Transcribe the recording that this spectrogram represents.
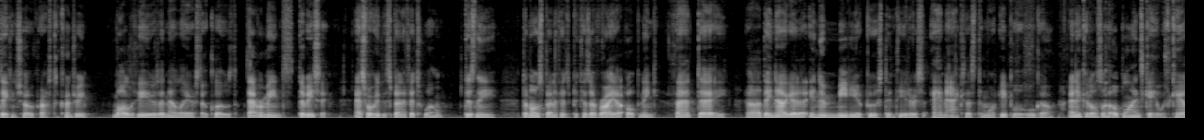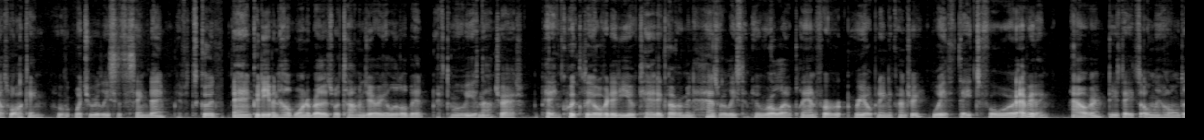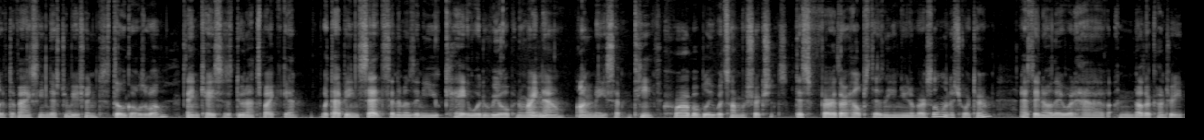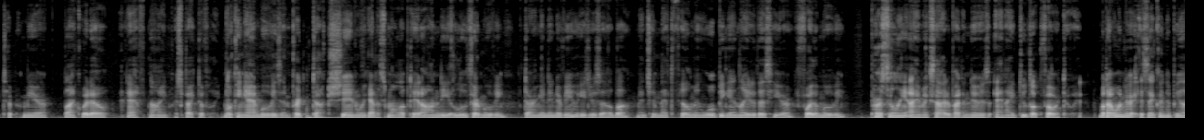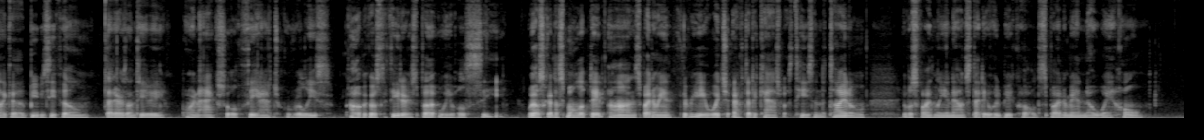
they can show across the country while the theaters in LA are still closed? That remains to be seen. As for who this benefits, well, Disney the most benefits because of Raya opening that day. Uh, they now get an immediate boost in theaters and access to more people who will go. And it could also help Lionsgate with Chaos Walking, which releases the same day if it's good, and could even help Warner Brothers with Tom and Jerry a little bit if the movie is not trash. Heading quickly over to the UK, the government has released a new rollout plan for reopening the country with dates for everything. However, these dates only hold if the vaccine distribution still goes well and cases do not spike again. With that being said, cinemas in the UK would reopen right now on May 17th, probably with some restrictions. This further helps Disney and Universal in the short term, as they know they would have another country to premiere Black Widow and F9, respectively. Looking at movies in production, we got a small update on the Luther movie. During an interview, Idris Elba mentioned that filming will begin later this year for the movie. Personally, I am excited by the news and I do look forward to it. But I wonder, is it going to be like a BBC film that airs on TV or an actual theatrical release? I hope it goes to theaters, but we will see. We also got a small update on Spider Man 3, which, after the cast was teased in the title, it was finally announced that it would be called Spider Man No Way Home.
